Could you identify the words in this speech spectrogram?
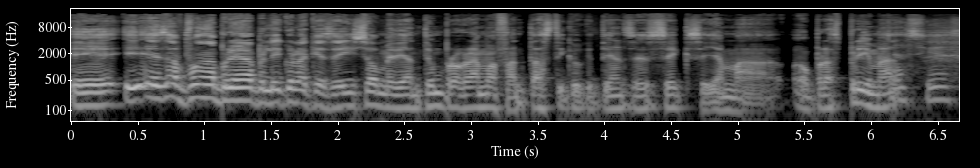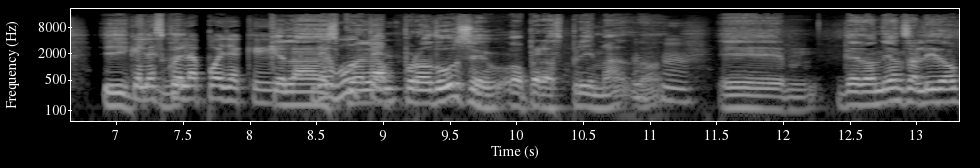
eh, y esa fue una primera película que se hizo mediante un programa fantástico que tiene el CSC que se llama Óperas Primas. Así es. Y que la de- escuela apoya que, que la debuten. escuela produce óperas primas, ¿no? Eh, de donde han salido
